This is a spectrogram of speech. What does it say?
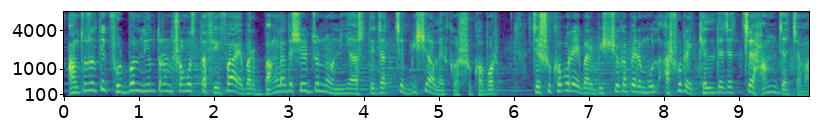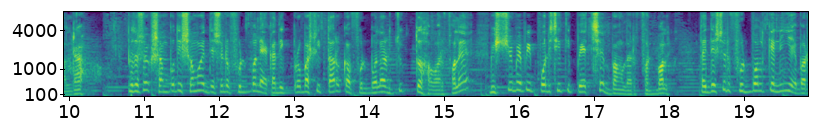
আন্তর্জাতিক ফুটবল নিয়ন্ত্রণ সংস্থা ফিফা এবার বাংলাদেশের জন্য নিয়ে আসতে যাচ্ছে বিশাল এক সুখবর। যে সুখবরে এবার বিশ্বকাপের মূল আসরে খেলতে যাচ্ছে হামজা জামালরা। প্রদর্শক সাম্প্রতিক সময় দেশের ফুটবলে একাধিক প্রবাসী তারকা ফুটবলার যুক্ত হওয়ার ফলে বিশ্বব্যাপী পরিস্থিতি পেয়েছে বাংলার ফুটবল। তাই দেশের ফুটবলকে নিয়ে এবার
